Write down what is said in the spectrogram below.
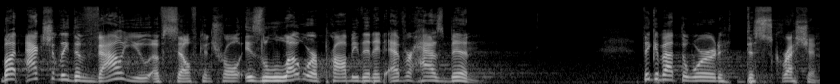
but actually, the value of self control is lower probably than it ever has been. Think about the word discretion.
